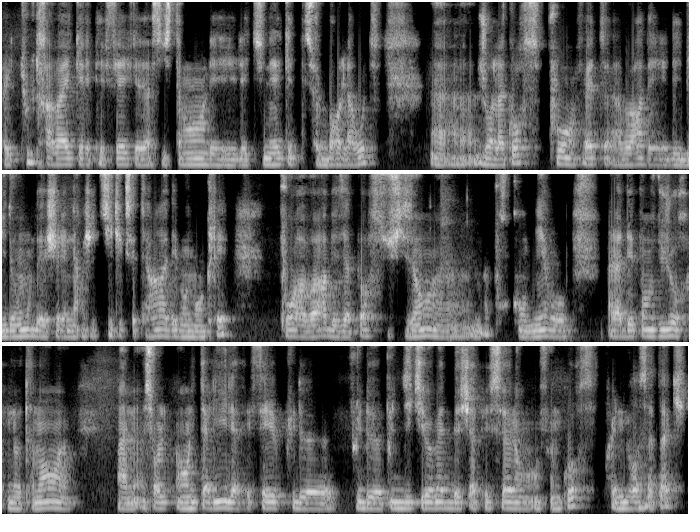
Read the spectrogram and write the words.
avec tout le travail qui a été fait avec les assistants, les, kinés qui étaient sur le bord de la route, euh, jour de la course, pour en fait avoir des, bidons, des échelles énergétiques, etc., à des moments clés, pour avoir des apports suffisants euh, pour convenir à la dépense du jour. Et notamment, euh, en Italie, il avait fait plus de plus de plus de 10 km d'échappée seul en fin de course après une grosse attaque.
